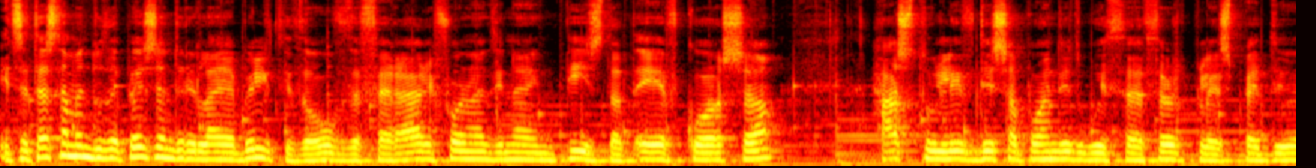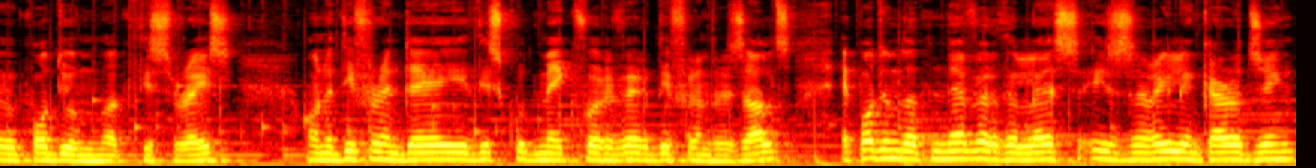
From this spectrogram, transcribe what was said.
It's a testament to the pace and reliability though of the Ferrari 499Ps that AF Corsa has to leave disappointed with a third place podium at this race. On a different day, this could make for very different results. A podium that, nevertheless, is really encouraging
